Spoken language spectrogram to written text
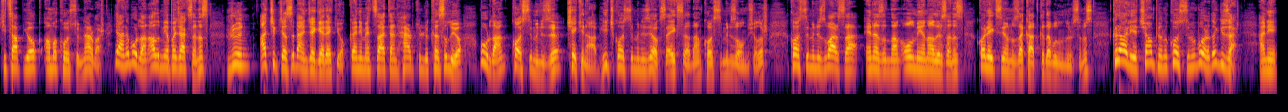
Kitap yok ama kostümler var. Yani buradan alım yapacaksınız. Rün açıkçası bence gerek yok. Ganimet zaten her türlü kasılıyor. Buradan kostümünüzü çekin abi. Hiç kostümünüz yoksa ekstradan kostümünüz olmuş olur. Kostümünüz varsa en azından olmayanı alırsanız koleksiyonunuza katkıda bulunursunuz. Kraliyet şampiyonu kostümü bu arada güzel. Hani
